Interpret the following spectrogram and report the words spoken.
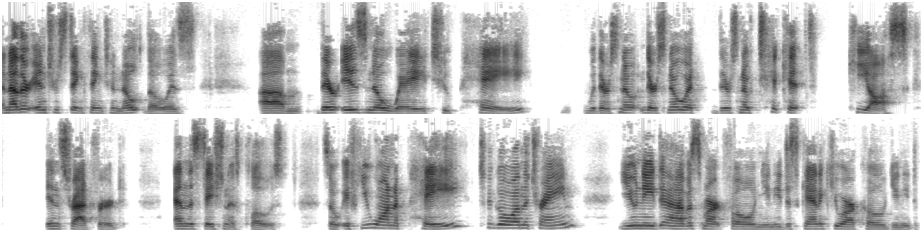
Another interesting thing to note, though, is um, there is no way to pay. There's no there's no there's no ticket kiosk in Stratford, and the station is closed. So if you want to pay to go on the train, you need to have a smartphone. You need to scan a QR code. You need to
